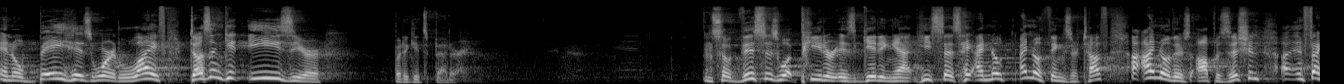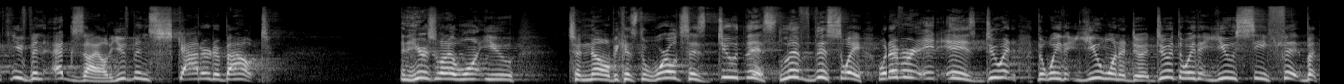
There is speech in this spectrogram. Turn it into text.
and obey his word, life doesn't get easier, but it gets better. And so this is what Peter is getting at. He says, Hey, I know, I know things are tough. I know there's opposition. Uh, in fact, you've been exiled, you've been scattered about. And here's what I want you to know because the world says, do this, live this way, whatever it is, do it the way that you want to do it, do it the way that you see fit. But,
